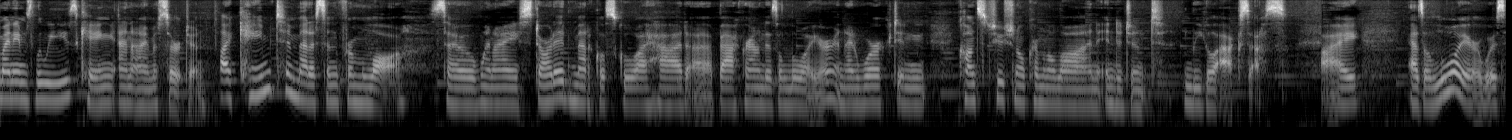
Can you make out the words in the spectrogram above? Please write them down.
My name is Louise King and I'm a surgeon. I came to medicine from law. So when I started medical school, I had a background as a lawyer and I worked in constitutional criminal law and indigent legal access. I, as a lawyer, was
